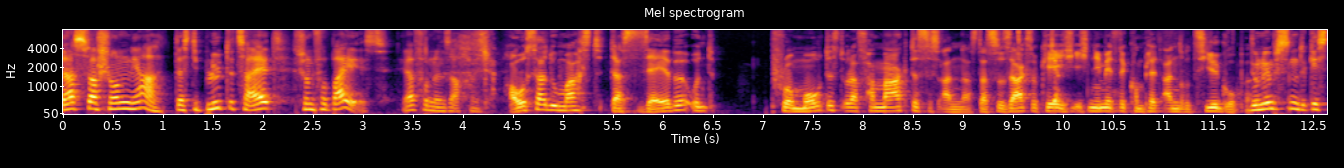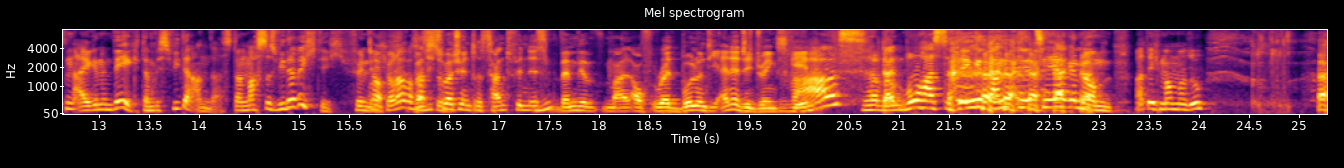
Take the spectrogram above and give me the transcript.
das war schon, ja, dass die Blütezeit schon vorbei ist, ja, von den Sachen. Außer du machst dasselbe und promotest oder vermarktest es anders. Dass du sagst, okay, ich, ich nehme jetzt eine komplett andere Zielgruppe. Du nimmst, du gehst einen eigenen Weg, dann bist du wieder anders. Dann machst du es wieder richtig, finde Ja, ich, oder? was sagst ich du? zum Beispiel interessant finde, ist, wenn wir mal auf Red Bull und die Energy Drinks gehen. Was? Dann- Wo hast du den Gedanken jetzt hergenommen? Warte, ich mach mal so.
